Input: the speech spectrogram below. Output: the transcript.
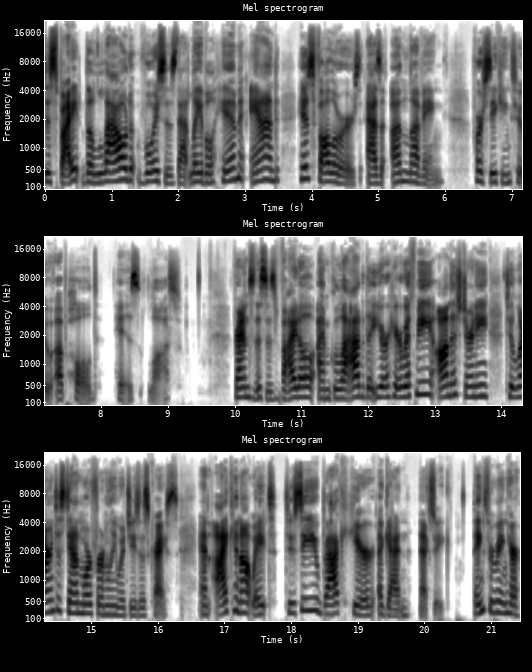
despite the loud voices that label Him and His followers as unloving for seeking to uphold His laws. Friends, this is vital. I'm glad that you're here with me on this journey to learn to stand more firmly with Jesus Christ. And I cannot wait to see you back here again next week. Thanks for being here.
